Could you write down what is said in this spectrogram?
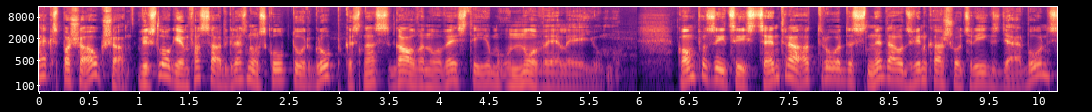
Ēkas pašā augšā virs logiem fasāde grezno skulptūra grupa, kas nes galveno vēstījumu un novēlējumu. Kompozīcijas centrā atrodas nedaudz vienkāršots Rīgas ģērbonis,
